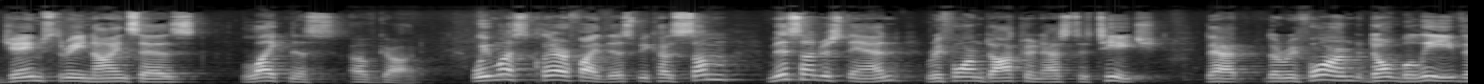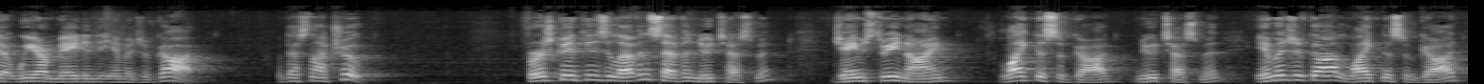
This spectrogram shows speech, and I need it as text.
James 3 9 says likeness of God. We must clarify this because some misunderstand Reformed doctrine as to teach that the Reformed don't believe that we are made in the image of God. But that's not true. 1 Corinthians 11 7, New Testament. James 3 9, likeness of God, New Testament. Image of God, likeness of God.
